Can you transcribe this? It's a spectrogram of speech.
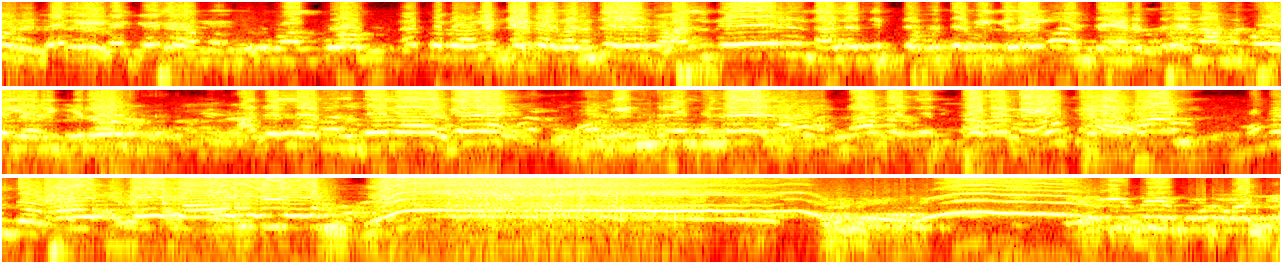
ஒரு நிலையை உருவாக்குவோம். இன்னைக்கு வந்து பல்வேறு நலத்திட்ட உதவிகளை இந்த இடத்துல நாம செய்ய இருக்கிறோம் அதுல முதலாக இன்று முதல் நமது தலைமை கழகம் ஆலயம் எப்பயுமே மூணு வந்து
